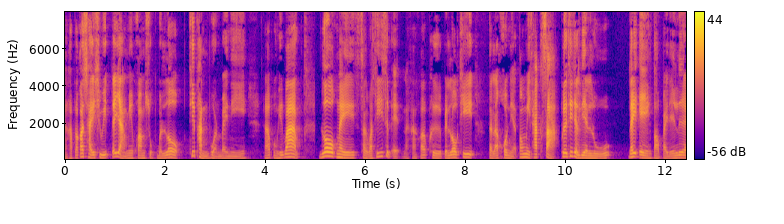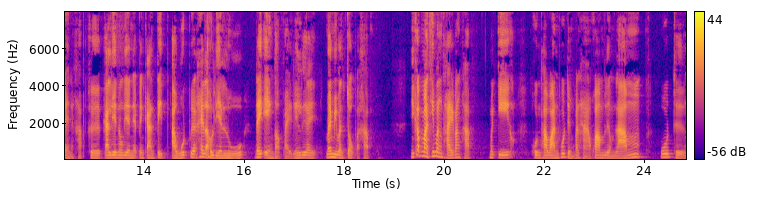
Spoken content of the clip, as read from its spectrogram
นะครับแล้วก็ใช้ชีวิตได้อย่างมีความสุขบนโลกที่ผันผวนใบนี้นะครับผมคิดว่า โลกในศตวรรษที่ 21 นะครับก็คือเป็นโลกที่แต่ละคนเนี่ยต้องมีทักษะเพื่อที่จะเรียนรู้ได้เองต่อไปเรื่อยๆนะครับคือการเรียนโรงเรียนเนี่ยเป็นการติดอาวุธเพื่อให้เราเรียนรู้ได้เองต่อไปเรื่อยๆ ไม่มีวันจบอะครับ นี่กลับมาที่เมืองไทยบ้างครับ เมื่อกี้คุณภาวันพูดถึงปัญหาความเหลื่อมล้ำพูดถึง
